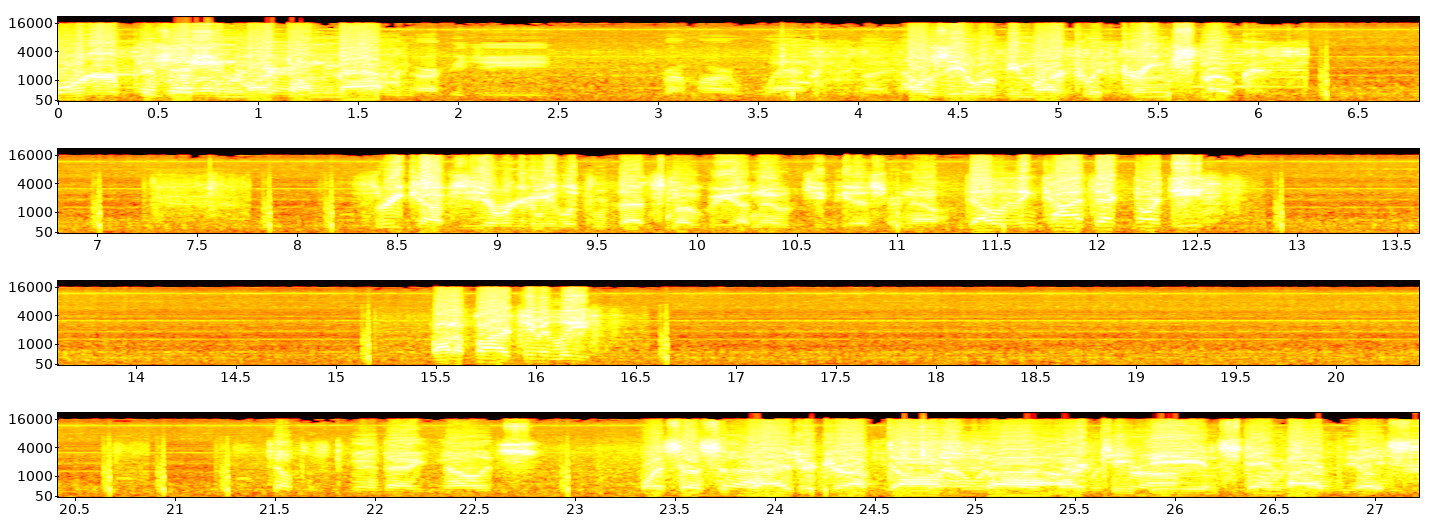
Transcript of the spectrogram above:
mortar position marked on map. RPG from our west. LZ will be marked with green smoke. Three copies here. We're going to be looking for that smoke. We got no GPS right now. Delta's in contact northeast. On a fire team at least. Delta's command, I acknowledge. Once those supplies are dropped off, uh, RTB and stand by at the base.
